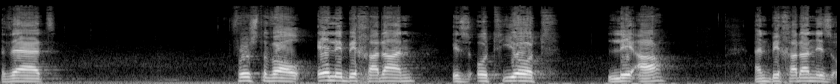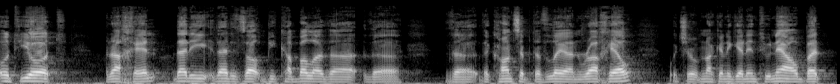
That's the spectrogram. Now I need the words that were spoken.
that first of all Ele Becharan is Otiot Leah and Becharan is Otiot Rachel. That he that is be Kabbalah the the the the concept of Leah and Rachel, which I'm not going to get into now, but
